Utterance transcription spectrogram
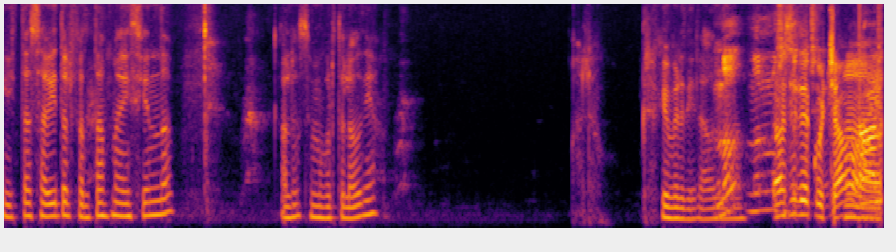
Y está Sabito el fantasma diciendo. ¿Aló? ¿Se me cortó el audio? Que perdí audio. No, no, no. No, si te escuchamos. No, ahí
